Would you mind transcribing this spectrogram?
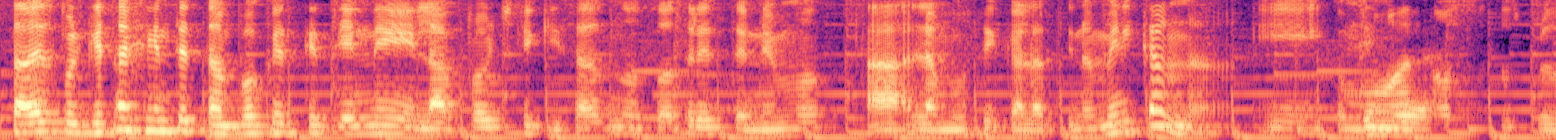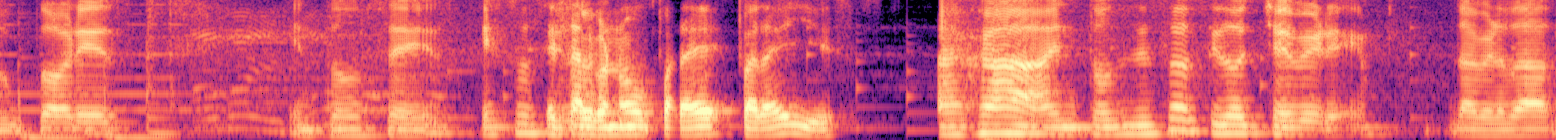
¿Sabes? Porque esa gente tampoco es que tiene el approach que quizás nosotros tenemos a la música latinoamericana y como a todos estos productores. Entonces, eso es algo nuevo para, e, para ellos. Ajá, entonces eso ha sido chévere, la verdad.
